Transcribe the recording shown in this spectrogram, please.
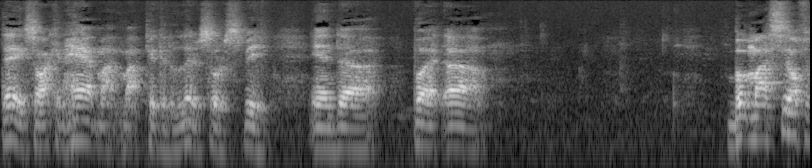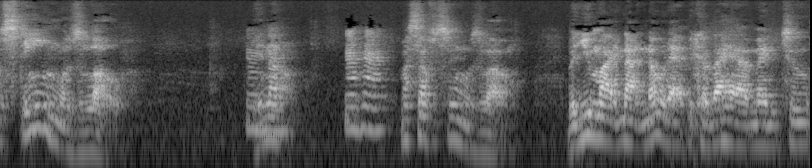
days, so I can have my my pick of the litter, so to speak. And uh, but uh, but my self esteem was low. Mm-hmm. You know, mm-hmm. my self esteem was low. But you might not know that because I have maybe two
